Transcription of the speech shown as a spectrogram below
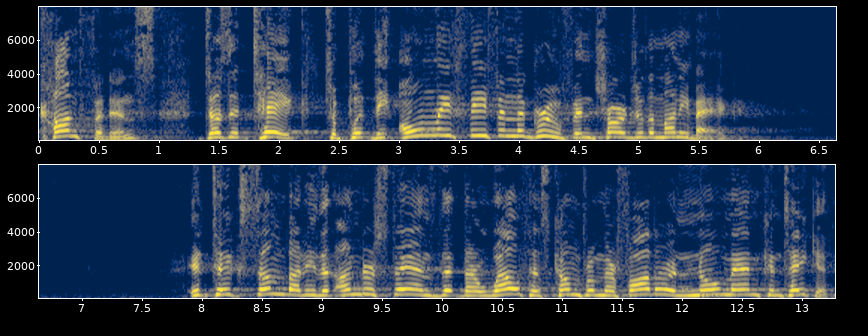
confidence does it take to put the only thief in the group in charge of the money bag? It takes somebody that understands that their wealth has come from their father and no man can take it.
